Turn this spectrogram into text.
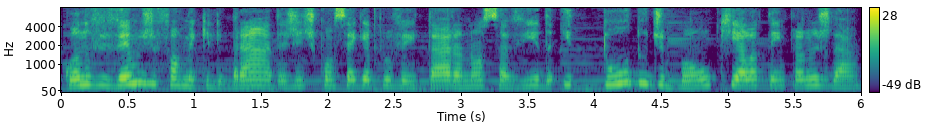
Quando vivemos de forma equilibrada, a gente consegue aproveitar a nossa vida e tudo de bom que ela tem para nos dar.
